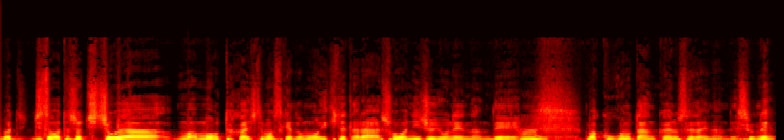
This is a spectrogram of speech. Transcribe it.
まあ、実は私の父親、まあ、もう他界してますけども、生きてたら昭和24年なんで、はい。まあ、ここの段階の世代なんですよね。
